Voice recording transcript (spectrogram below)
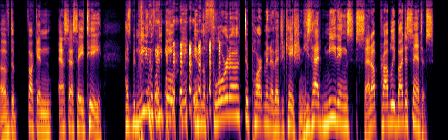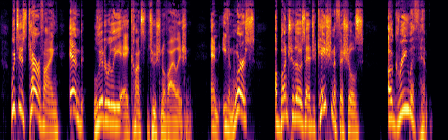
of the fucking SSAT has been meeting with people in the Florida Department of Education. He's had meetings set up probably by DeSantis, which is terrifying and literally a constitutional violation. And even worse, a bunch of those education officials agree with him.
